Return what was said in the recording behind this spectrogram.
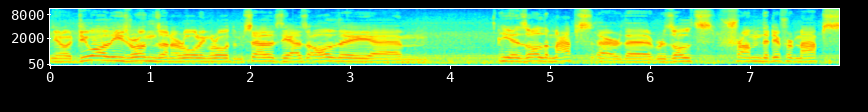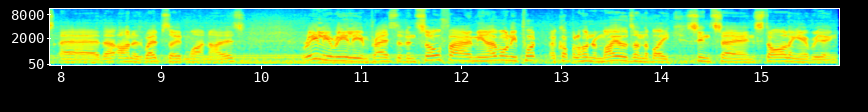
you know do all these runs on a rolling road themselves. He has all the um, he has all the maps or the results from the different maps uh, on his website and whatnot. It's really, really impressive. And so far, I mean, I've only put a couple hundred miles on the bike since uh, installing everything.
